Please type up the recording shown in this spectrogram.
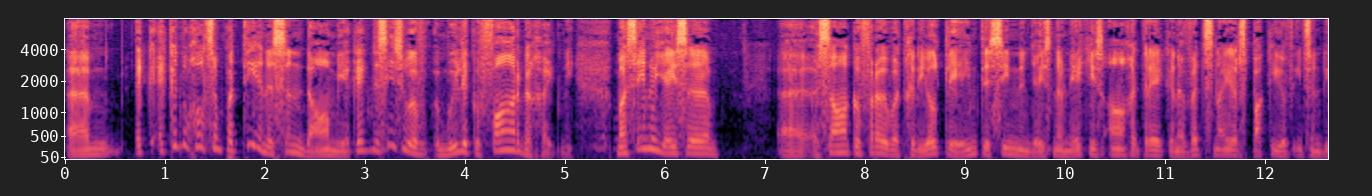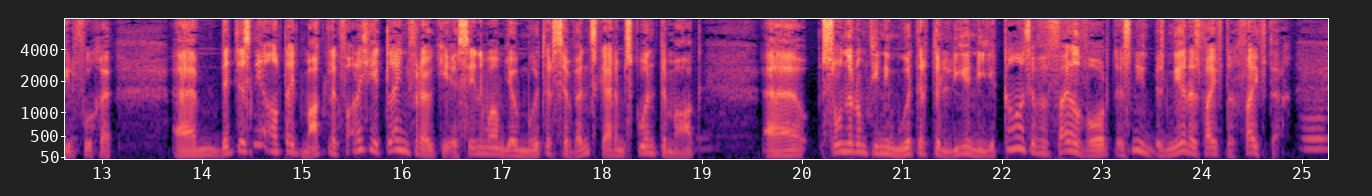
Ehm um, ek ek het nogal simpatie in 'n sin daarmee. Kyk, dis nie so 'n moeilike vaardigheid nie. Maar sê nou jy's 'n uh, 'n sakevrou wat gereeld kliënte sien en jy's nou netjies aangetrek in 'n wit snyerspakkie of iets in diervoege. Ehm um, dit is nie altyd maklik vir al as jy 'n klein vroutjie is, sê net maar om jou motor se windskerm skoon te maak. Uh sonder om teen die motor te leun nie. Jy kan se vervuil word is nie is meer as 50-50. Mm.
